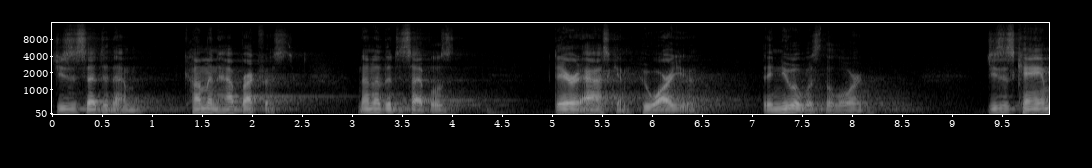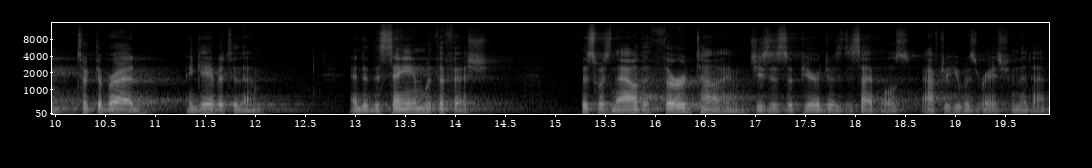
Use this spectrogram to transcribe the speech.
Jesus said to them, Come and have breakfast. None of the disciples dared ask him, Who are you? They knew it was the Lord. Jesus came, took the bread, and gave it to them, and did the same with the fish. This was now the third time Jesus appeared to his disciples after he was raised from the dead.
